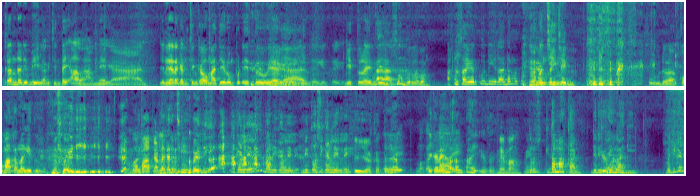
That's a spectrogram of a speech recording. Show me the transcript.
kan udah dibilang cintai alam ya kan. Jadi gara kencing kau mati rumput itu ya kan. gitu, gitu, gitu. Gitulah enggak lah intinya. subur lah bang aku sayurku di ladang Kencing. kencing Udah lah, kau makan lah gitu. kau makan lah kencing kau itu. Ikan lele gimana ikan lele? Mitos ikan lele. Iya katanya makan ikan lele tai. makan tai katanya. memang. Terus kita makan, jadi tai Gimana? lagi. Berarti kan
